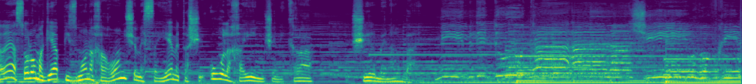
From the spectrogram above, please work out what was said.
אחרי הסולו מגיע פזמון אחרון שמסיים את השיעור לחיים שנקרא שיר בין ארבעים. מבדידות האנשים הופכים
